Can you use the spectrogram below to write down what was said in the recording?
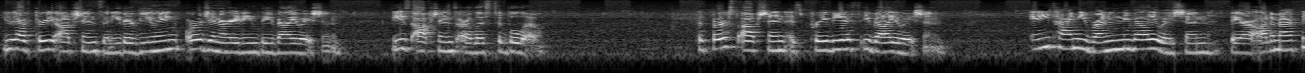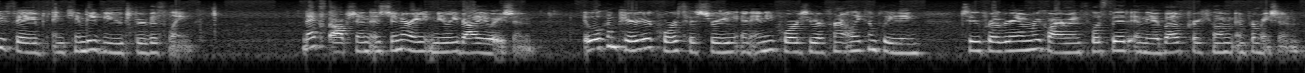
you have three options in either viewing or generating the evaluation. These options are listed below. The first option is Previous Evaluation. Anytime you run an evaluation, they are automatically saved and can be viewed through this link. Next option is Generate New Evaluation. It will compare your course history and any course you are currently completing to program requirements listed in the above curriculum information.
